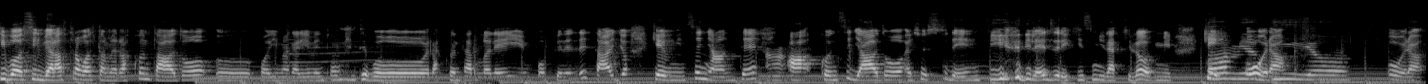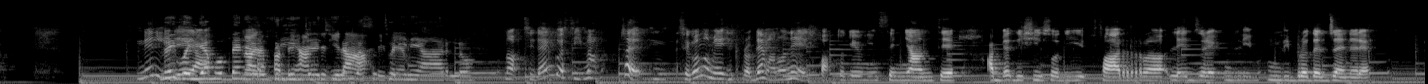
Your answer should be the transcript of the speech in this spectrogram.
Tipo Silvia l'altra volta mi ha raccontato, uh, poi magari eventualmente può raccontarlo lei un po' più nel dettaglio, che un insegnante ah. ha consigliato ai suoi studenti di leggere Kiss Me Lucky Love Me, che oh ora, Dio. ora, nell'idea... Noi vogliamo bene no, la fabbricante di lacrime. sottolinearlo. No, ci tengo sì, ma cioè, secondo me il problema non è il fatto che un insegnante abbia deciso di far leggere un, lib- un libro del genere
